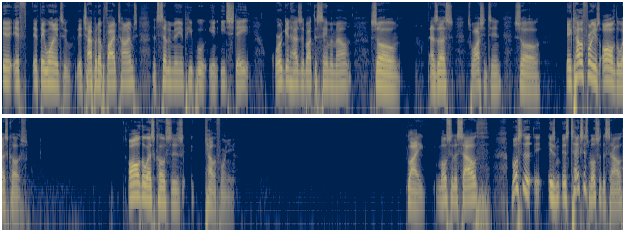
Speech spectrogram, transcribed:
If if they wanted to, they chop it up five times. That's seven million people in each state. Oregon has about the same amount. So, as us, as Washington. So, in California is all of the West Coast. All of the West Coast is California. Like most of the South, most of the is is Texas most of the South.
